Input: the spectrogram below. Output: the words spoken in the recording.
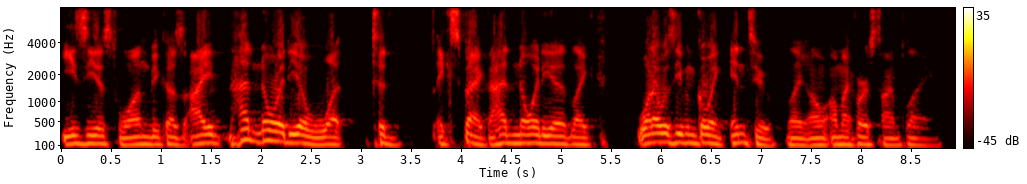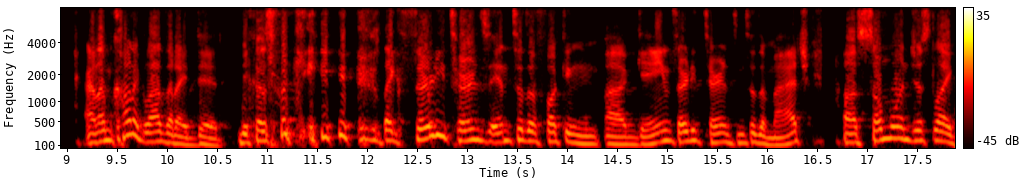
easiest one because i had no idea what to expect. I had no idea like what i was even going into like on, on my first time playing and I'm kind of glad that I did because like like 30 turns into the fucking uh, game, 30 turns into the match, uh, someone just like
